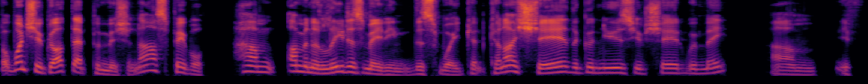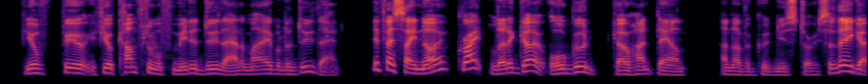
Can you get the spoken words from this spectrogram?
But once you've got that permission, ask people, um, I'm in a leaders meeting this week. Can, can I share the good news you've shared with me? Um, if you feel if you're comfortable for me to do that, am I able to do that? If they say no, great, let it go. All good. Go hunt down another good news story. So there you go.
